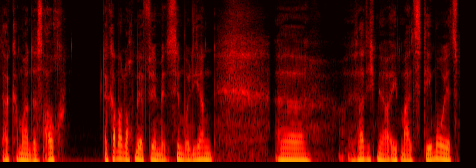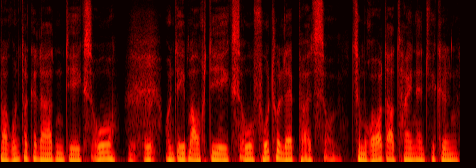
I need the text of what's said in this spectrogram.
da kann man das auch, da kann man noch mehr Filme simulieren. Das hatte ich mir eben als Demo jetzt mal runtergeladen, DxO mhm. und eben auch DxO Photolab als zum RAW-Dateien entwickeln.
